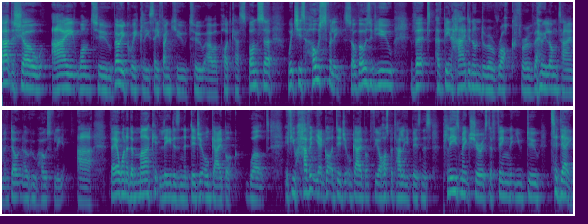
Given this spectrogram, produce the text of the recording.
At the show, I want to very quickly say thank you to our podcast sponsor, which is Hostfully. So, those of you that have been hiding under a rock for a very long time and don't know who Hostfully are, they are one of the market leaders in the digital guidebook world. If you haven't yet got a digital guidebook for your hospitality business, please make sure it's the thing that you do today.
